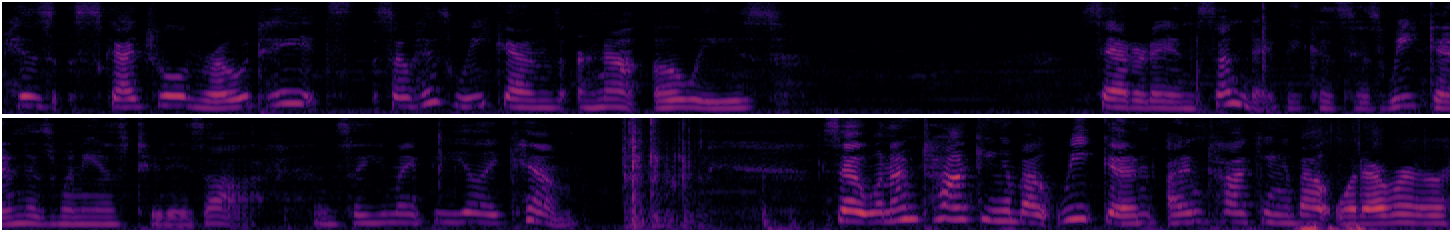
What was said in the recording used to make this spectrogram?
his schedule rotates, so his weekends are not always Saturday and Sunday because his weekend is when he has two days off. And so you might be like him. So when I'm talking about weekend, I'm talking about whatever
